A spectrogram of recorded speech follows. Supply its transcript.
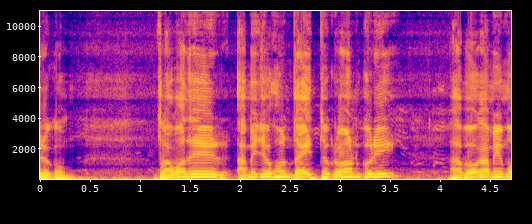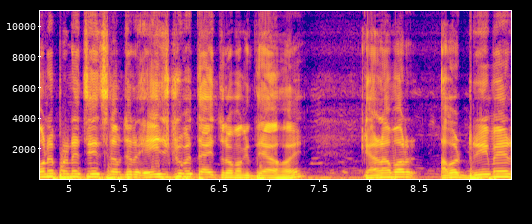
এরকম। তো আমাদের, আমি যখন দায়িত্ব গ্রহণ করি এবং আমি মনে প্রাণে চেয়েছিলাম যেন এইজ গ্রুপের দায়িত্ব আমাকে দেওয়া হয় কারণ আমার আমার ড্রিমের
